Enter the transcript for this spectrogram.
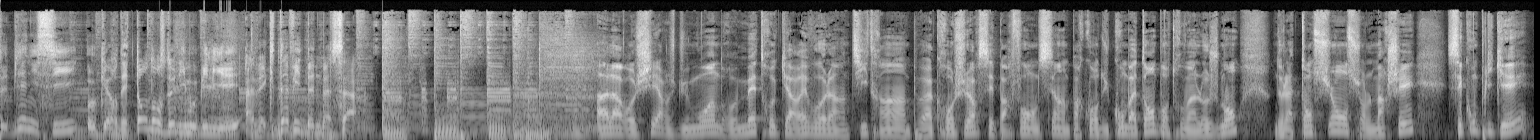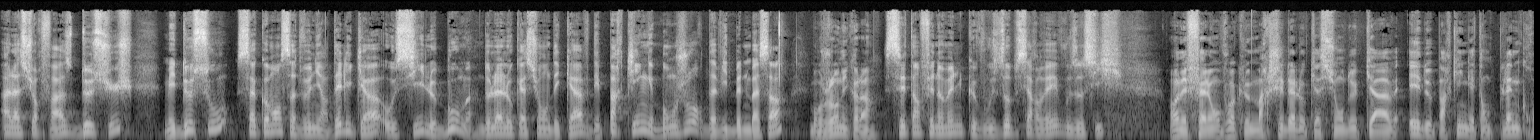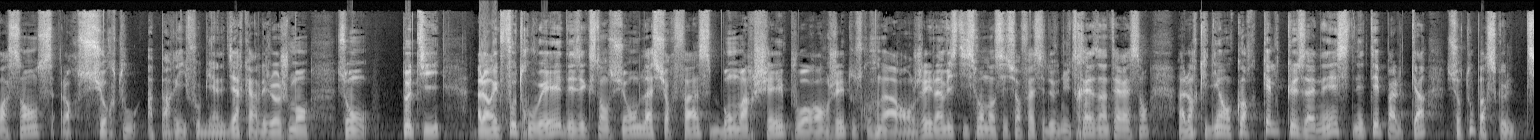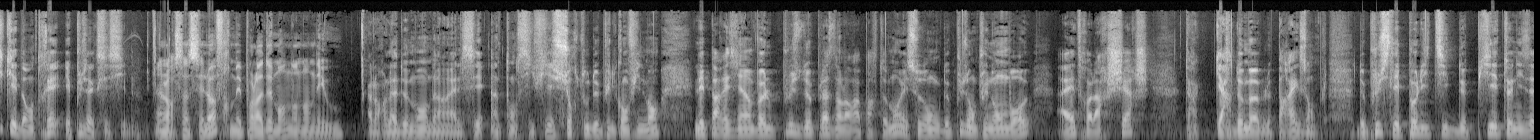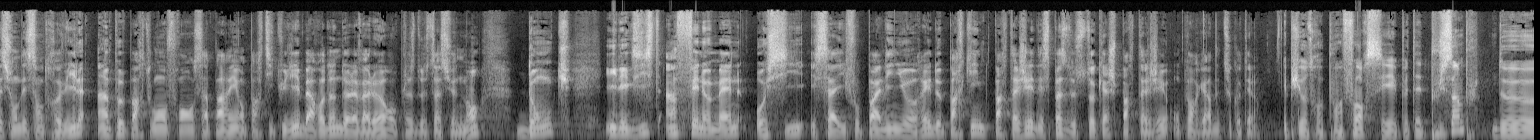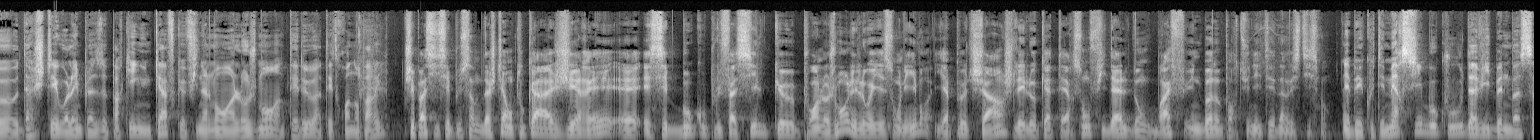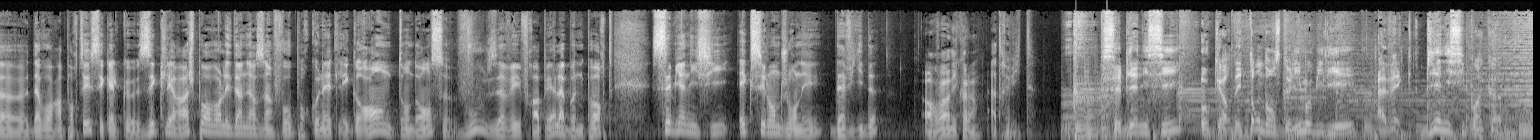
C'est bien ici, au cœur des tendances de l'immobilier avec David Benbassa. À la recherche du moindre mètre carré, voilà un titre hein, un peu accrocheur. C'est parfois, on le sait, un parcours du combattant pour trouver un logement, de la tension sur le marché. C'est compliqué à la surface, dessus, mais dessous, ça commence à devenir délicat aussi. Le boom de la location des caves, des parkings. Bonjour David Benbassa. Bonjour Nicolas. C'est un phénomène que vous observez vous aussi? En effet, on voit que le marché d'allocation de caves et de parking est en pleine croissance. Alors surtout à Paris, il faut bien le dire, car les logements sont petits. Alors il faut trouver des extensions, de la surface, bon marché pour ranger tout ce qu'on a arrangé. L'investissement dans ces surfaces est devenu très intéressant, alors qu'il y a encore quelques années, ce n'était pas le cas, surtout parce que le ticket d'entrée est plus accessible. Alors ça c'est l'offre, mais pour la demande, on en est où? Alors la demande, hein, elle s'est intensifiée, surtout depuis le confinement. Les Parisiens veulent plus de place dans leur appartement et sont donc de plus en plus nombreux à être à la recherche d'un garde-meuble, par exemple. De plus, les politiques de piétonisation des centres-villes, un peu partout en France, à Paris en particulier, bah, redonnent de la valeur aux places de stationnement. Donc, il existe un phénomène aussi, et ça, il faut pas l'ignorer, de parking partagé, d'espace de stockage partagé. On peut regarder de ce côté-là. Et puis, autre point fort, c'est peut-être plus simple de d'acheter voilà une place de parking, une cave, que finalement un logement, un T2, un T3 dans Paris Je sais pas si c'est plus simple d'acheter, en tout cas à gérer, et, c'est beaucoup plus facile que pour un logement. Les loyers sont libres, il y a peu de charges, les locataires sont fidèles, donc bref, une bonne opportunité d'investissement. Eh bien écoutez, merci beaucoup David Benbassa euh, d'avoir apporté ces quelques éclairages pour avoir les dernières infos, pour connaître les grandes tendances. Vous avez frappé à la bonne porte. C'est bien ici. Excellente journée, David. Au revoir Nicolas. À très vite. C'est bien ici, au cœur des tendances de l'immobilier avec bienici.com.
